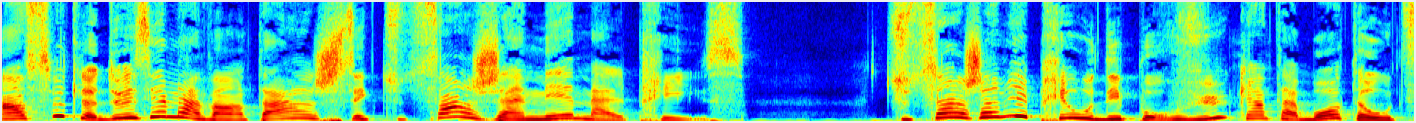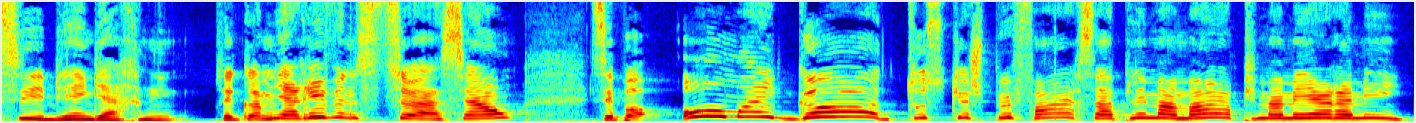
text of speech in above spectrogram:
Ensuite, le deuxième avantage, c'est que tu te sens jamais mal prise. Tu te sens jamais pris au dépourvu quand ta boîte à outils est bien garnie. C'est comme il arrive une situation, c'est pas Oh my God, tout ce que je peux faire, c'est appeler ma mère puis ma meilleure amie.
